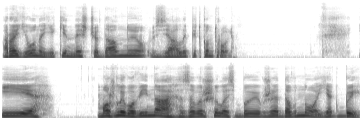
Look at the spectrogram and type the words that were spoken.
райони, які нещодавно взяли під контроль. І, можливо, війна завершилась би вже давно, якби.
